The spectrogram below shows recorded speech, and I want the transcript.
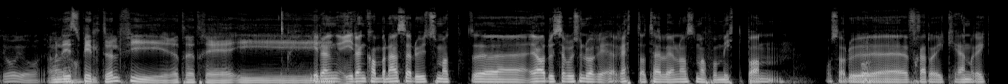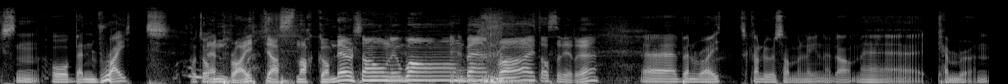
Jo, jo. Ja, Men de ja. spilte vel 4-3-3 i I den, I den kampen her ser det ut som at eh, Ja, det ser ut som du har retta til Leonardsen var på midtbanen. Og så har du eh, Fredrik Henriksen og Ben Wright på topp. Ben Wright, ja. Snakk om 'There's only one Ben Wright', osv. Eh, ben Wright kan du jo sammenligne da med Cameron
